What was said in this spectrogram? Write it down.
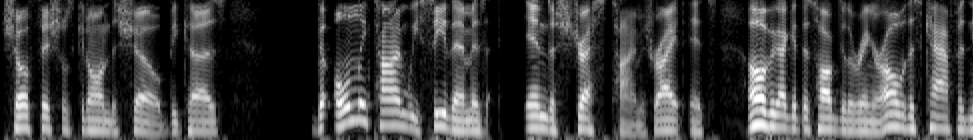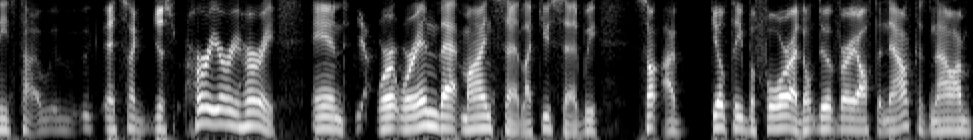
show officials get on the show because the only time we see them is in the stress times, right? It's oh, we gotta get this hog to the ring, or oh, this calf it needs time. It's like just hurry, hurry, hurry, and yeah. we're we're in that mindset, like you said. We some I've guilty before. I don't do it very often now because now I'm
